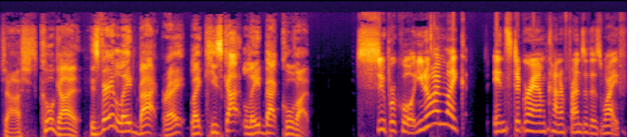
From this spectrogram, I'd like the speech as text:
Josh, cool guy. He's very laid back, right? Like he's got laid back, cool vibe. Super cool. You know, I'm like Instagram kind of friends with his wife.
